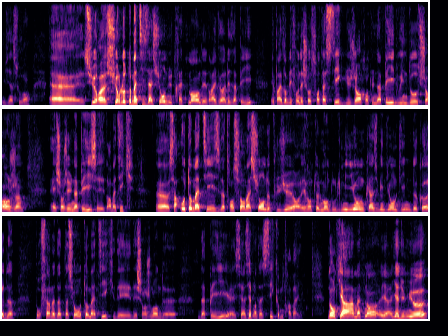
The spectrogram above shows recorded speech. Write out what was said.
il vient souvent, euh, sur, sur l'automatisation du traitement des drivers et des API. Et par exemple, ils font des choses fantastiques du genre quand une API de Windows change, et changer une API, c'est dramatique, ça automatise la transformation de plusieurs, éventuellement 12 millions ou 15 millions de lignes de code pour faire l'adaptation automatique des, changements d'API. C'est assez fantastique comme travail. Donc il y a maintenant il y a du mieux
